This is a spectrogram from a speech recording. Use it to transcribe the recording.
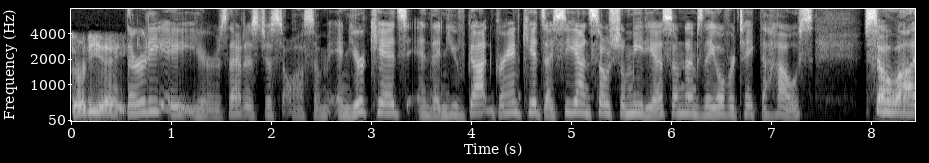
38. 38 years. That is just awesome. And your kids, and then you've got grandkids. I see on social media. Sometimes they overtake the house. So, uh,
